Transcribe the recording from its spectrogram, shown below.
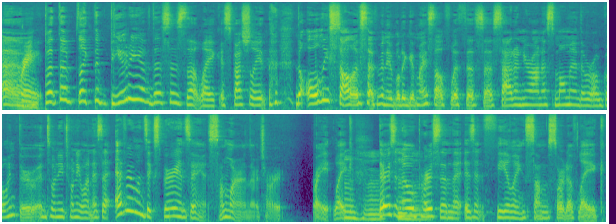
Um, right. But the like the beauty of this is that like especially the only solace I've been able to give myself with this uh, Saturn Uranus moment that we're all going through in 2021 is that everyone's experiencing it somewhere in their chart, right? Like mm-hmm, there's no mm-hmm. person that isn't feeling some sort of like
